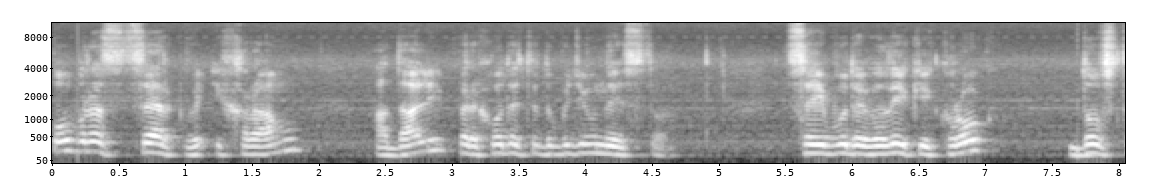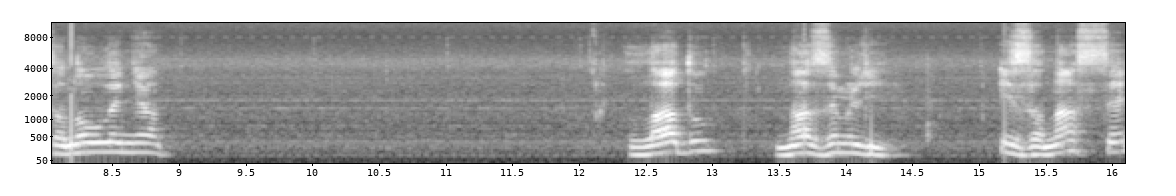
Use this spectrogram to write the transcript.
образ церкви і храму, а далі переходити до будівництва. Це і буде великий крок до встановлення ладу на землі. І за нас це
